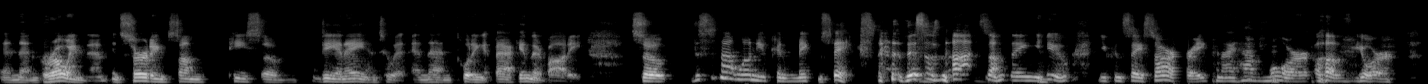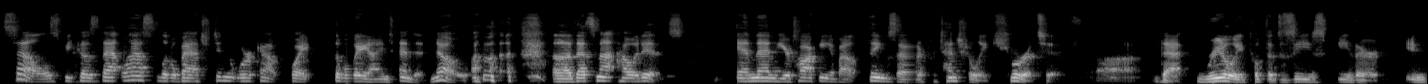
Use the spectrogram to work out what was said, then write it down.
and then growing them, inserting some piece of DNA into it, and then putting it back in their body. So this is not one you can make mistakes. this is not something you you can say, sorry, can I have more of your cells because that last little batch didn't work out quite the way I intended. No, uh, that's not how it is. And then you're talking about things that are potentially curative, uh, that really put the disease either in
